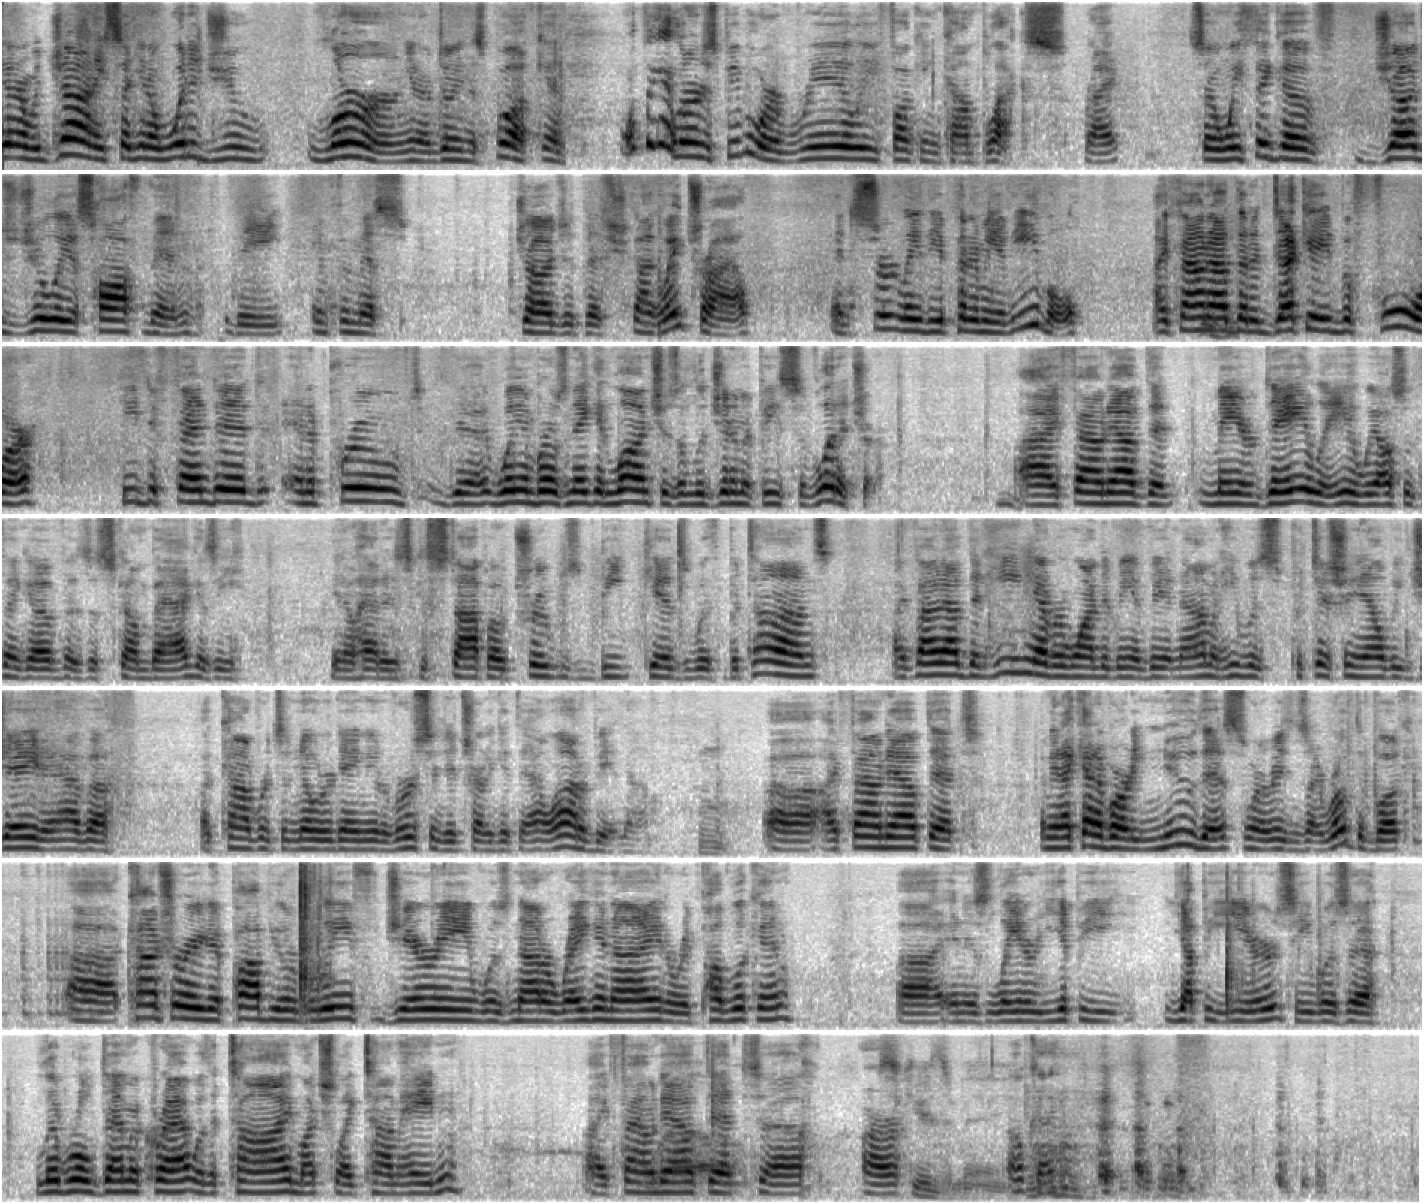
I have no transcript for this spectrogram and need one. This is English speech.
dinner with John, he said, you know, what did you learn, you know, doing this book? And one thing I learned is people were really fucking complex, right? So when we think of Judge Julius Hoffman, the infamous judge at the Chicago 8 trial, and certainly the epitome of evil, I found out mm-hmm. that a decade before, he defended and approved the William Burroughs Naked Lunch as a legitimate piece of literature. I found out that Mayor Daley, who we also think of as a scumbag, as he, you know, had his Gestapo troops beat kids with batons. I found out that he never wanted to be in Vietnam, and he was petitioning LBJ to have a, a conference at Notre Dame University to try to get the hell out of Vietnam. Uh, I found out that, I mean, I kind of already knew this. One of the reasons I wrote the book. Uh, contrary to popular belief, Jerry was not a Reaganite or Republican. Uh, in his later yippie yuppie years, he was a liberal Democrat with a tie, much like Tom Hayden. I found out that uh, our Excuse me. okay,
